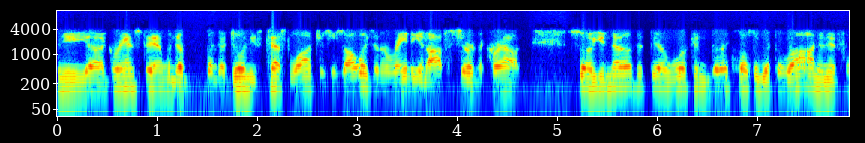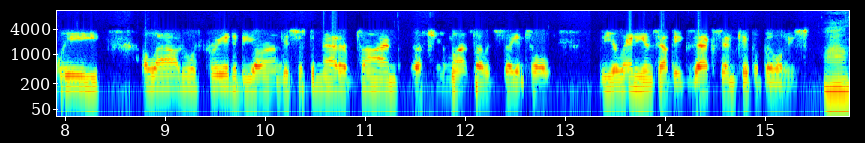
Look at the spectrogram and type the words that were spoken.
the uh, grandstand when they're when they're doing these test launches, there's always an Iranian officer in the crowd. So you know that they're working very closely with Iran, and if we allow North Korea to be armed, it's just a matter of time, a few months, I would say, until the Iranians have the exact same capabilities. Wow.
